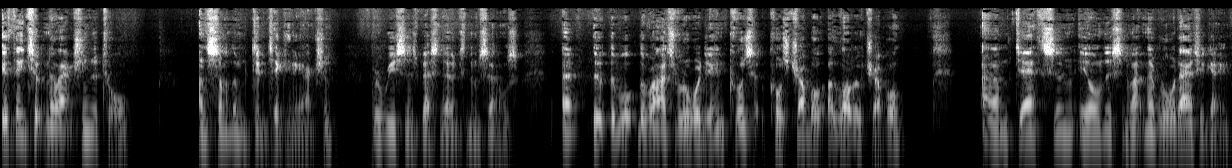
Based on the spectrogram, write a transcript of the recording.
If they took no action at all, and some of them didn't take any action for reasons best known to themselves. Uh, the, the, the, riots roared in, caused, caused trouble, a lot of trouble, um, deaths and illness and that, and they roared out again,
